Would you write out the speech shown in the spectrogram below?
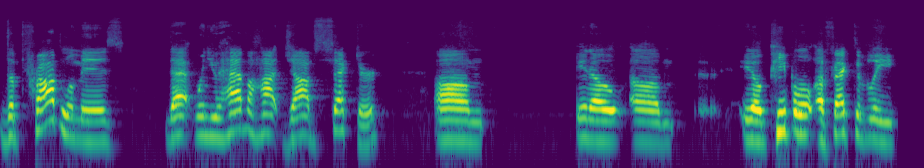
the problem is that when you have a hot job sector, um, you know, um, you know, people effectively,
